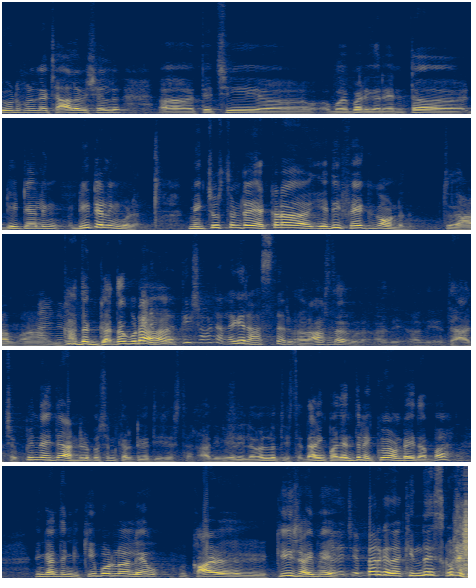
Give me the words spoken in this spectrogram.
బ్యూటిఫుల్గా చాలా విషయాలు తెచ్చి బోయపాటి గారు ఎంత డీటెయిలింగ్ డీటెయిలింగ్ కూడా. మీకు చూస్తుంటే ఎక్కడ ఏది ఫేక్గా ఉండదు. గద గద కూడా ప్రతి షాట్ అలాగే రాస్తారు. రాస్తారు కూడా. అది అది చెప్పింది అయితే హండ్రెడ్ పర్సెంట్ కరెక్ట్గా తీసేస్తారు. అది వేరే లెవెల్లో తీస్తారు. దానికి పది ఎంతలు ఎక్కువే ఉంటాయి తప్ప ఇంకంతే ఇంక కీబోర్డ్లో లేవు. కా కీస్ అయిపోయాయి. చెప్పారు కదా కింద వేసుకోండి.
